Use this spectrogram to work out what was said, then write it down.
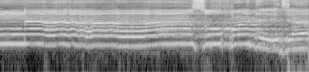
الناس قد جاءتكم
